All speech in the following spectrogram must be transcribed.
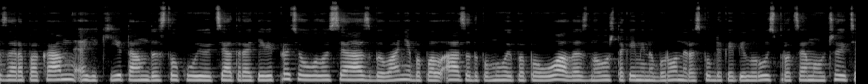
ЗРПК, які там дислокуються. Третє відпрацьовувалося збивання БПЛА за допомогою ППО, але знову ж таки Міноборони Республіки Білорусь про це мовчить.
